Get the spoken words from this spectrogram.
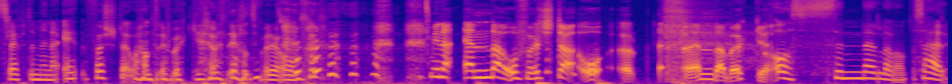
släppte mina ett, första och andra böcker. Jag måste börja om. Mina enda och första och äh, enda böcker. Åh snälla nån. Så här.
